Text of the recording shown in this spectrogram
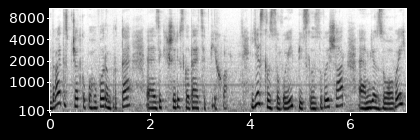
Давайте спочатку поговоримо про те, е, з яких шарів складається піхва. Є слизовий, підслизовий шар, е, м'язовий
